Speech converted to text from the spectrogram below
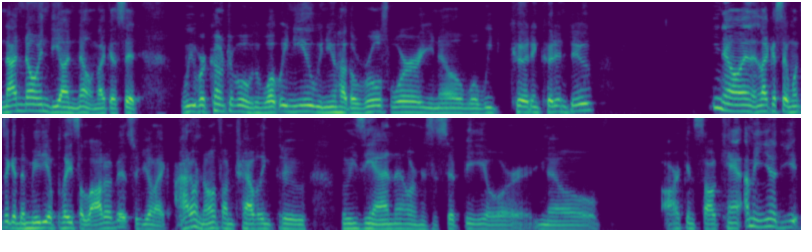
not knowing the unknown like i said we were comfortable with what we knew we knew how the rules were you know what we could and couldn't do you know and, and like i said once again the media plays a lot of it so you're like i don't know if i'm traveling through louisiana or mississippi or you know Arkansas can't. I mean, you know, the,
